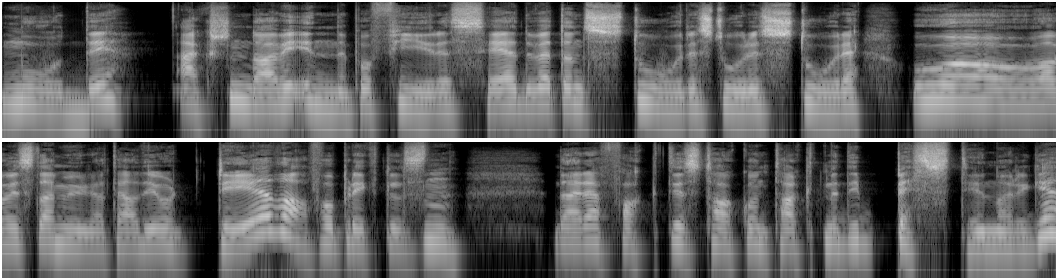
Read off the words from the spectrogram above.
modig action. Da er vi inne på 4C. Du vet den store, store, store wow, hva hvis det er mulig at jeg hadde gjort det, da, forpliktelsen? Der jeg faktisk tar kontakt med de beste i Norge.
